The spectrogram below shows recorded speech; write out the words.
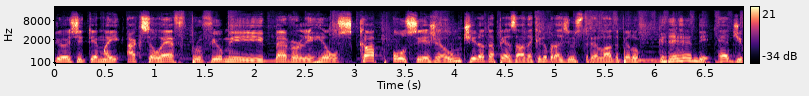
Criou esse tema aí, Axel F, pro filme Beverly Hills Cop, ou seja, um tira da pesada aqui no Brasil, estrelado pelo grande Ed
